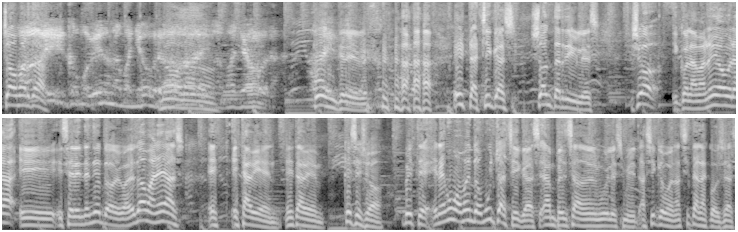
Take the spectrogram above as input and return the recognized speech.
Chao, Marta. Ay, cómo viene la maniobra. No, no, Ay, no. la maniobra. Qué Ay, increíble. Estas chicas son terribles. Yo, y con la maniobra, y, y se le entendió todo igual. De todas maneras, es- está bien, está bien. ¿Qué sé yo? Viste, en algún momento muchas chicas han pensado en Will Smith. Así que bueno, así están las cosas.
